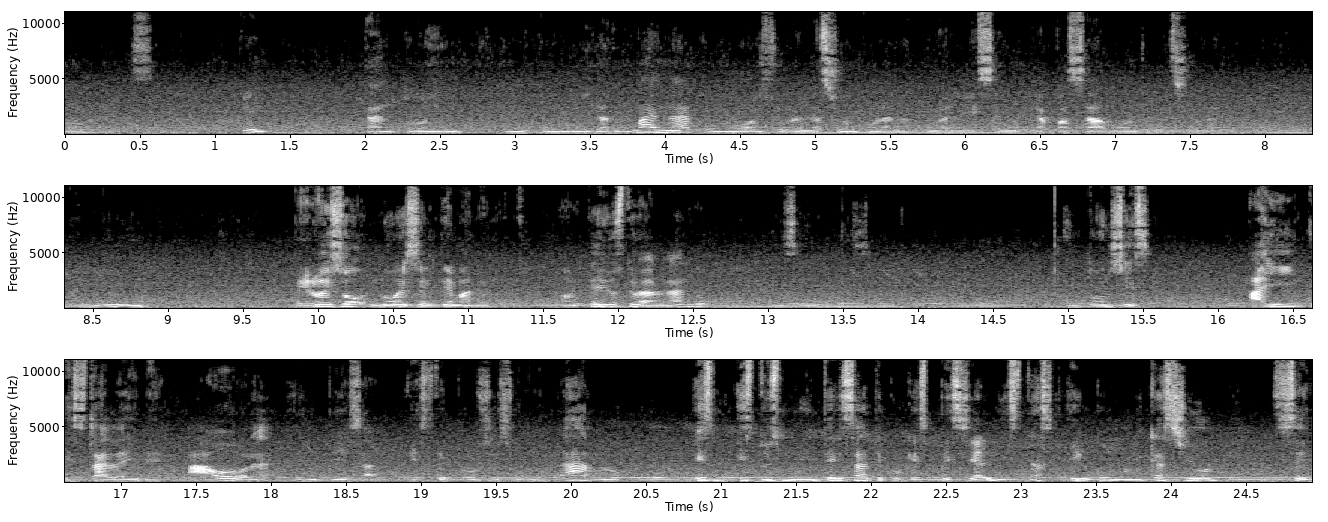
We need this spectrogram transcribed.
problemas. ¿okay? Tanto en, como comunidad humana como en su relación con la naturaleza y lo que ha pasado en relación al, mundo. Pero eso no es el tema de hoy. Ahorita yo estoy hablando de enseñanzas. Entonces, Ahí está la idea. Ahora empieza este proceso de darlo. Es, esto es muy interesante porque especialistas en comunicación se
